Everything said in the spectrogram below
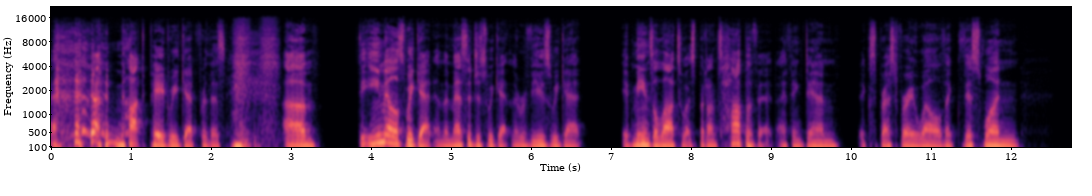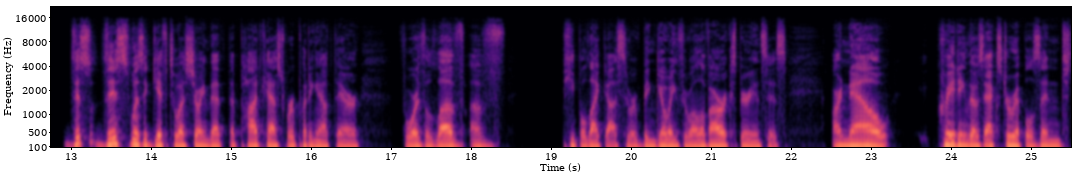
not paid we get for this. Um, the emails we get and the messages we get and the reviews we get, it means a lot to us. But on top of it, I think Dan expressed very well like this one this this was a gift to us showing that the podcast we're putting out there for the love of people like us who have been going through all of our experiences are now creating those extra ripples and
